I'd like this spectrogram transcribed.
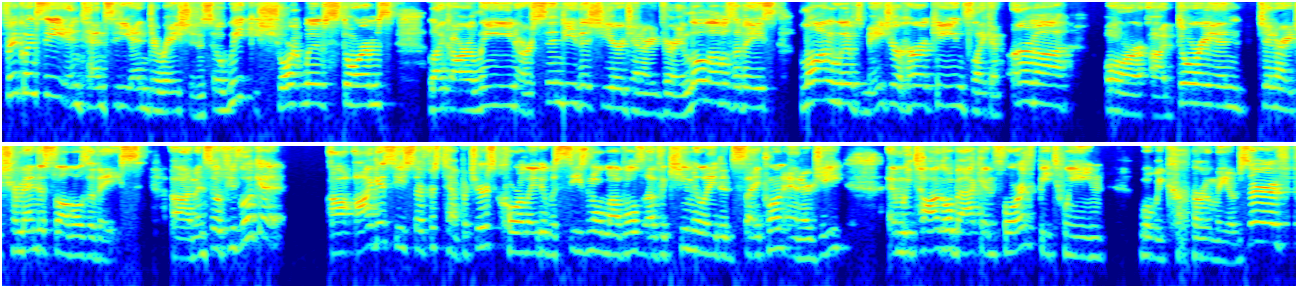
frequency, intensity, and duration. So weak, short-lived storms like Arlene or Cindy this year generate very low levels of ACE. Long-lived major hurricanes like an Irma or uh, Dorian generate tremendous levels of ACE. Um, and so if you look at uh, August sea surface temperatures correlated with seasonal levels of accumulated cyclone energy, and we toggle back and forth between what we currently observe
